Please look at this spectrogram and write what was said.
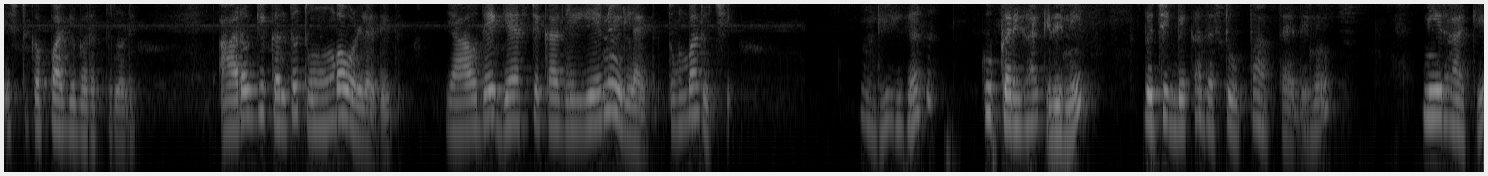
ಎಷ್ಟು ಕಪ್ಪಾಗಿ ಬರುತ್ತೆ ನೋಡಿ. ಆರೋಗ್ಯಕ್ಕಂತೂ ತುಂಬ ಒಳ್ಳೆಯದಿದು ಯಾವುದೇ ಗ್ಯಾಸ್ಟ್ರಿಕ್ ಆಗಲಿ ಏನೂ ಇಲ್ಲ ಇದು. ತುಂಬ ರುಚಿ. ನೋಡಿ ಈಗ ಕುಕ್ಕರಿಗೆ ಹಾಕಿದ್ದೀನಿ. ರುಚಿಗೆ ಬೇಕಾದಷ್ಟು ಉಪ್ಪು ಹಾಕ್ತಾಯಿದ್ದೀನಿ ನೀರು ಹಾಕಿ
